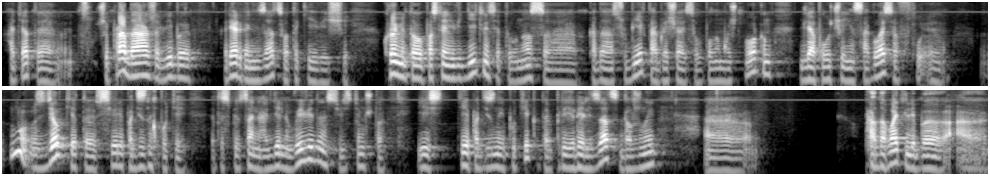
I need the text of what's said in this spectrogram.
хотят э, в случае продажи, либо реорганизации, вот такие вещи. Кроме того, последний вид деятельности это у нас, э, когда субъект обращается в уполномоченный орган для получения согласия, ну, сделки это в сфере подъездных путей. Это специально отдельно выведено в связи с тем, что есть те подъездные пути, которые при реализации должны продавать, либо а,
